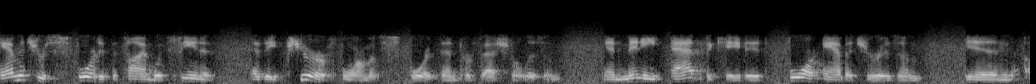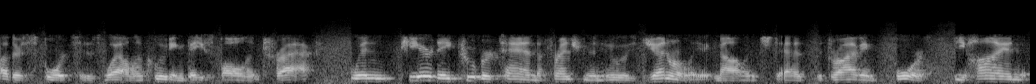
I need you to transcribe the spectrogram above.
Amateur sport at the time was seen as, as a purer form of sport than professionalism, and many advocated for amateurism in other sports as well, including baseball and track. When Pierre de Coubertin, the Frenchman who is generally acknowledged as the driving force behind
